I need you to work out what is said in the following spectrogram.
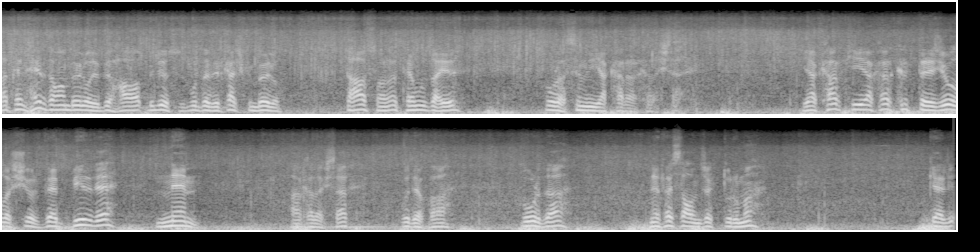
zaten her zaman böyle oluyor. Bir hava biliyorsunuz burada birkaç gün böyle olur. Daha sonra Temmuz ayı burasını yakar arkadaşlar. Yakar ki yakar 40 dereceye ulaşıyor ve bir de nem arkadaşlar bu defa burada nefes alınacak duruma gel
